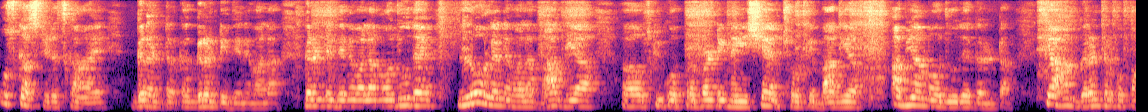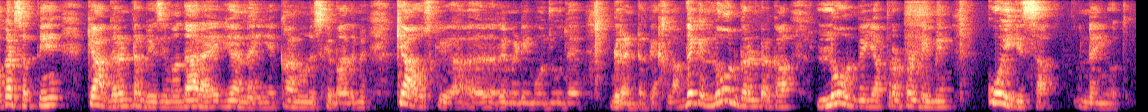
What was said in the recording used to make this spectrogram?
उसका स्टेटस कहाँ है? गारंटर का गारंटी देने वाला। गारंटी देने वाला मौजूद है। लोन लेने वाला भाग गया। उसकी कोई प्रॉपर्टी नहीं शेयर छोड़ के भाग गया। अब यहाँ मौजूद है गारंटर क्या हम गारंटर को पकड़ सकते हैं? क्या गारंटर भी जिम्मेदार है या नहीं है? कानून इसके बारे में क्या उसकी रेमेडी मौजूद है गारंटर के खिलाफ? देखिए लोन गारंटर का लोन में या प्रॉपर्टी में कोई हिस्सा नहीं होता।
